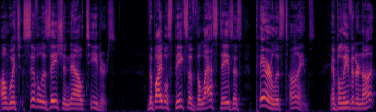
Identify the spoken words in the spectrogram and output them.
on which civilization now teeters. The Bible speaks of the last days as perilous times. And believe it or not,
